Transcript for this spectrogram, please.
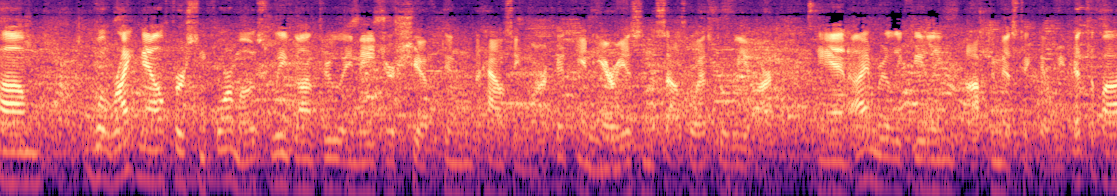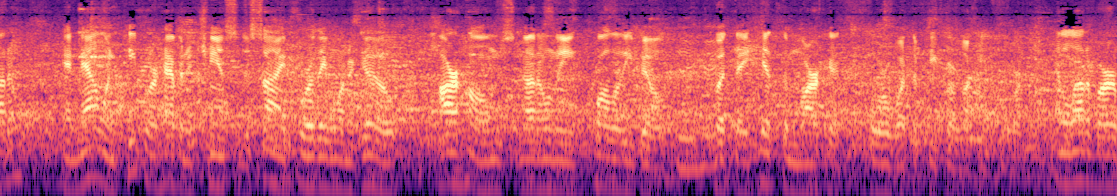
Um, well, right now, first and foremost, we've gone through a major shift in the housing market in areas in the southwest where we are. And I'm really feeling optimistic that we've hit the bottom. And now, when people are having a chance to decide where they want to go, our homes not only quality built, mm-hmm. but they hit the market for what the people are looking for. And a lot of our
